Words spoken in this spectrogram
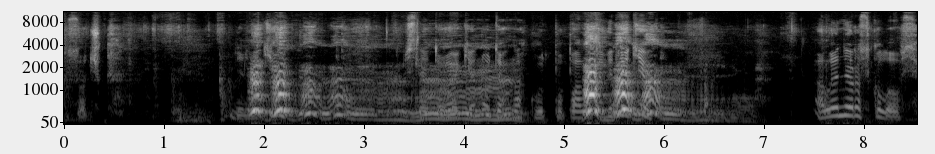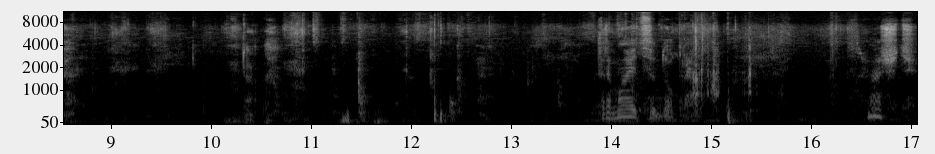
Кусочок відлетів. Після того, як я ну, так на кут попало, то відлетів. Але не розколовся. Так. Тримається добре. Значить.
